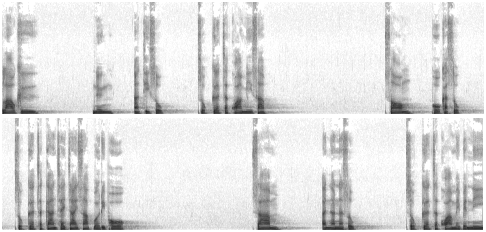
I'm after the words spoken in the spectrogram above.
กล่าวคือ 1. อัติสุข สุขเกิดจากความมีทรัพย์ 2. โภคสุข สุขเกิดจากการใช้จ่ายทรัพย์บริโภค 3. อนันนสุข สุขเกิดจากความไม่เป็นหนี้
